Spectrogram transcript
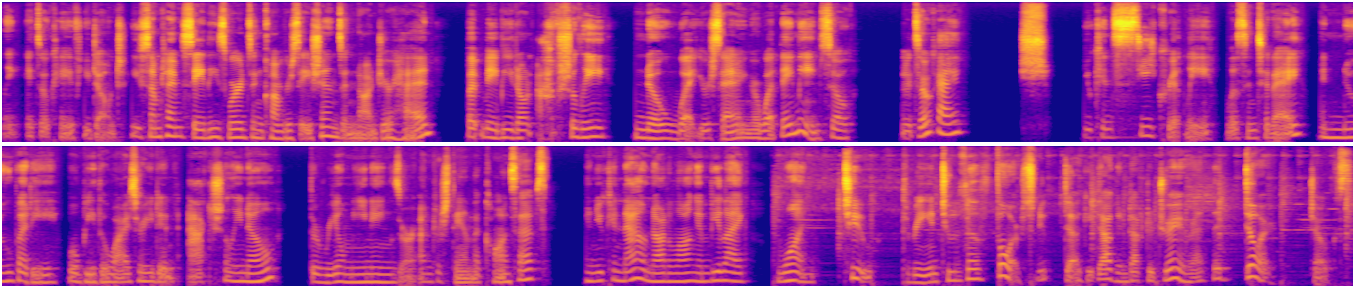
like it's okay if you don't. You sometimes say these words in conversations and nod your head, but maybe you don't actually know what you're saying or what they mean. So it's okay. Shh. You can secretly listen today, and nobody will be the wiser. You didn't actually know the real meanings or understand the concepts. And you can now nod along and be like, one, two, three into the four. Snoop Doggy Dogg and Dr. Dre are at the door. Jokes.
